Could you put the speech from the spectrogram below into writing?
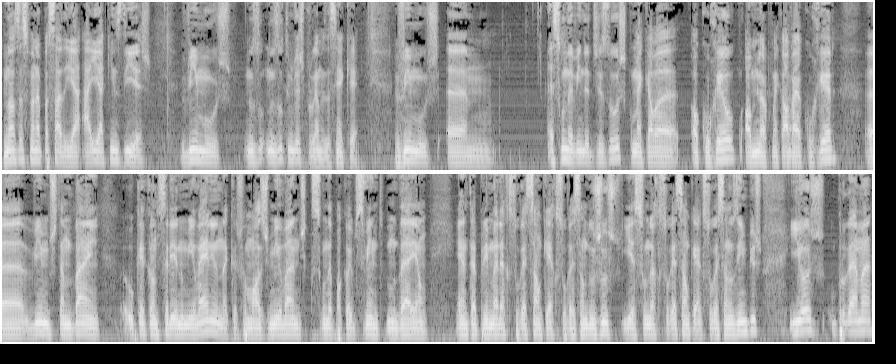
Nós, a semana passada, e há, aí há 15 dias, vimos, nos, nos últimos dois programas, assim é que é, vimos um, a segunda vinda de Jesus, como é que ela ocorreu, ou melhor, como é que ela vai ocorrer. Uh, vimos também o que aconteceria no milénio, naqueles famosos mil anos que, segundo Apocalipse 20, mudeiam entre a primeira ressurreição, que é a ressurreição dos justos, e a segunda ressurreição, que é a ressurreição dos ímpios. E hoje o programa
